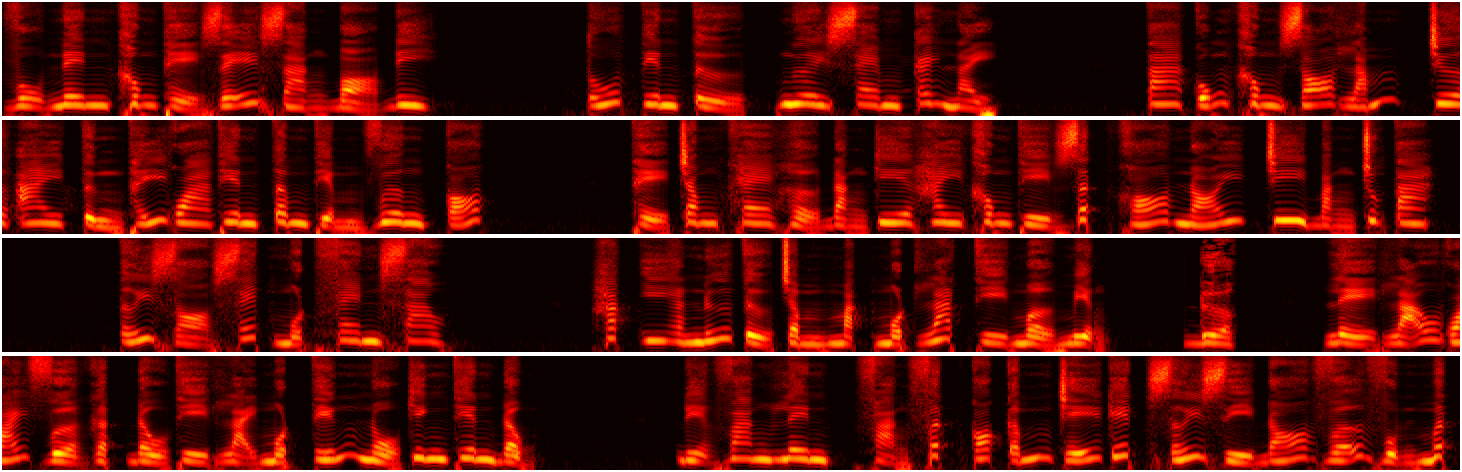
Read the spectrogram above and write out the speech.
Vụ nên không thể dễ dàng bỏ đi. Tú tiên tử, ngươi xem cái này. Ta cũng không rõ lắm, chưa ai từng thấy qua thiên tâm thiểm vương có. Thể trong khe hở đằng kia hay không thì rất khó nói chi bằng chúng ta. Tới dò xét một phen sao. Hắc y nữ tử trầm mặt một lát thì mở miệng. Được. Lệ lão quái vừa gật đầu thì lại một tiếng nổ kinh thiên động. Địa vang lên, phảng phất có cấm chế kết giới gì đó vỡ vụn mất.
